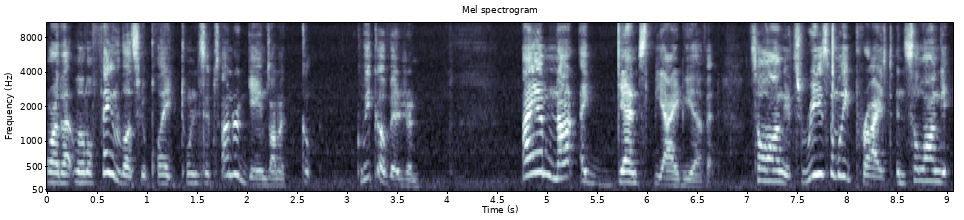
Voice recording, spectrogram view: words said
Or that little thing that lets you play 2600 games on a ColecoVision. I am not against the idea of it, so long it's reasonably priced and so long it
